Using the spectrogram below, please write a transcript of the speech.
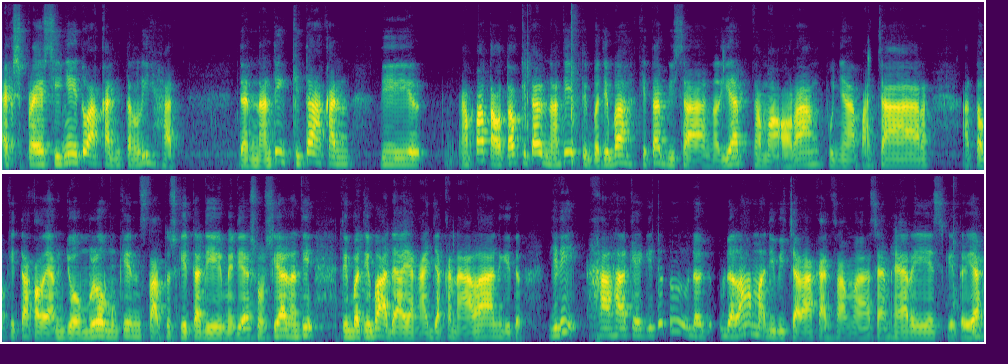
ekspresinya itu akan terlihat dan nanti kita akan di apa tahu-tahu kita nanti tiba-tiba kita bisa ngelihat sama orang punya pacar atau kita kalau yang jomblo mungkin status kita di media sosial nanti tiba-tiba ada yang ngajak kenalan gitu. Jadi hal-hal kayak gitu tuh udah udah lama dibicarakan sama Sam Harris gitu ya.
